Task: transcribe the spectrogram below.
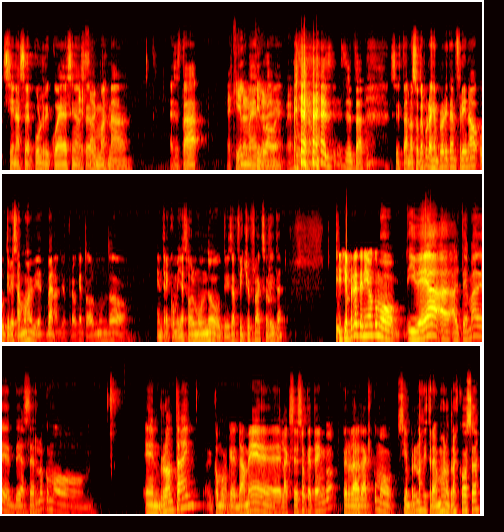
Sin hacer pull request, sin hacer más nada. Eso está. Es killer, es, killer, eh. es, muy bueno. sí, está. Sí está. Nosotros, por ejemplo, ahorita en FreeNow utilizamos, bueno, yo creo que todo el mundo entre comillas, todo el mundo utiliza feature flags ahorita. Y siempre he tenido como idea al tema de, de, hacerlo como en runtime, como que dame el acceso que tengo, pero la verdad que como siempre nos distraemos en otras cosas,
